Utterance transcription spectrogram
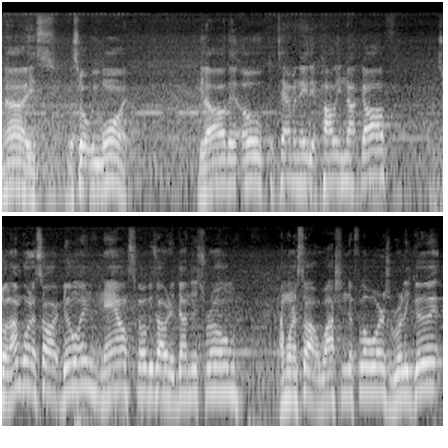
Nice. That's what we want. Get all that old contaminated poly knocked off. So what I'm gonna start doing now, Scobie's already done this room. I'm gonna start washing the floors really good.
